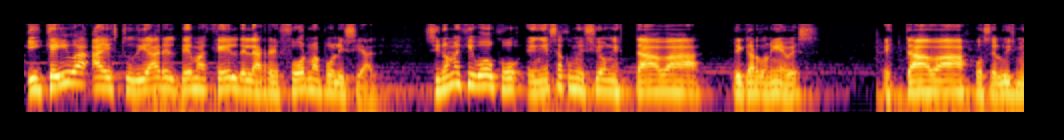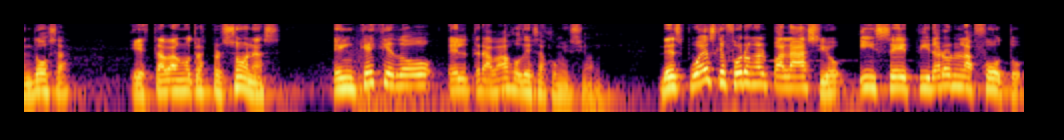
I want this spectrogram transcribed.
y que iba a estudiar el tema aquel de la reforma policial. Si no me equivoco, en esa comisión estaba Ricardo Nieves, estaba José Luis Mendoza, estaban otras personas. ¿En qué quedó el trabajo de esa comisión? Después que fueron al palacio y se tiraron la foto,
